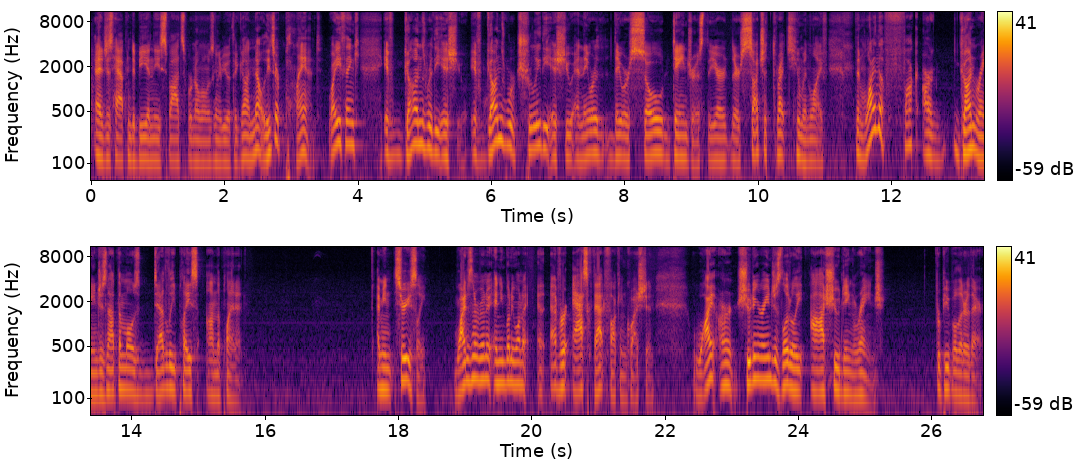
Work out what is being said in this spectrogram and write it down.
and it just happened to be in these spots where no one was going to be with a gun. No, these are planned. Why do you think if guns were the issue, if guns were truly the issue and they were they were so dangerous, they are they're such a threat to human life, then why the fuck are gun ranges not the most deadly place on the planet? I mean, seriously, why doesn't anybody want to ever ask that fucking question? Why aren't shooting ranges literally a shooting range for people that are there?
